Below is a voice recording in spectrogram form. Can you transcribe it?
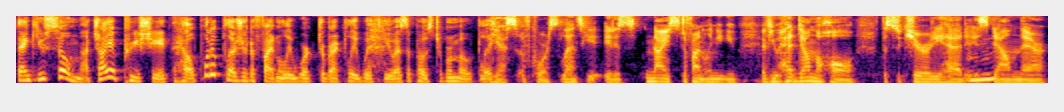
Thank you so much. I appreciate the help. What a pleasure to finally work directly with you as opposed to remotely. Yes, of course, Lansky, it is nice to finally meet you. If you head down the hall, the security head is mm-hmm. down there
